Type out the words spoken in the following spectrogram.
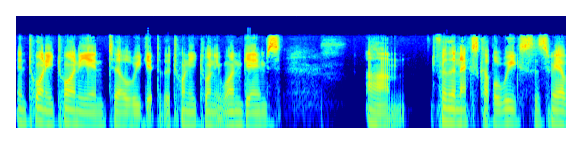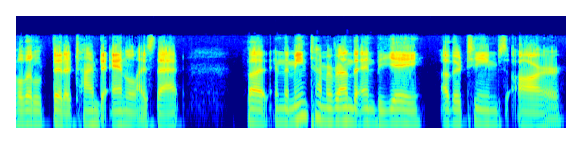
in 2020 until we get to the 2021 games um, for the next couple weeks, since we have a little bit of time to analyze that. But in the meantime, around the NBA, other teams are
